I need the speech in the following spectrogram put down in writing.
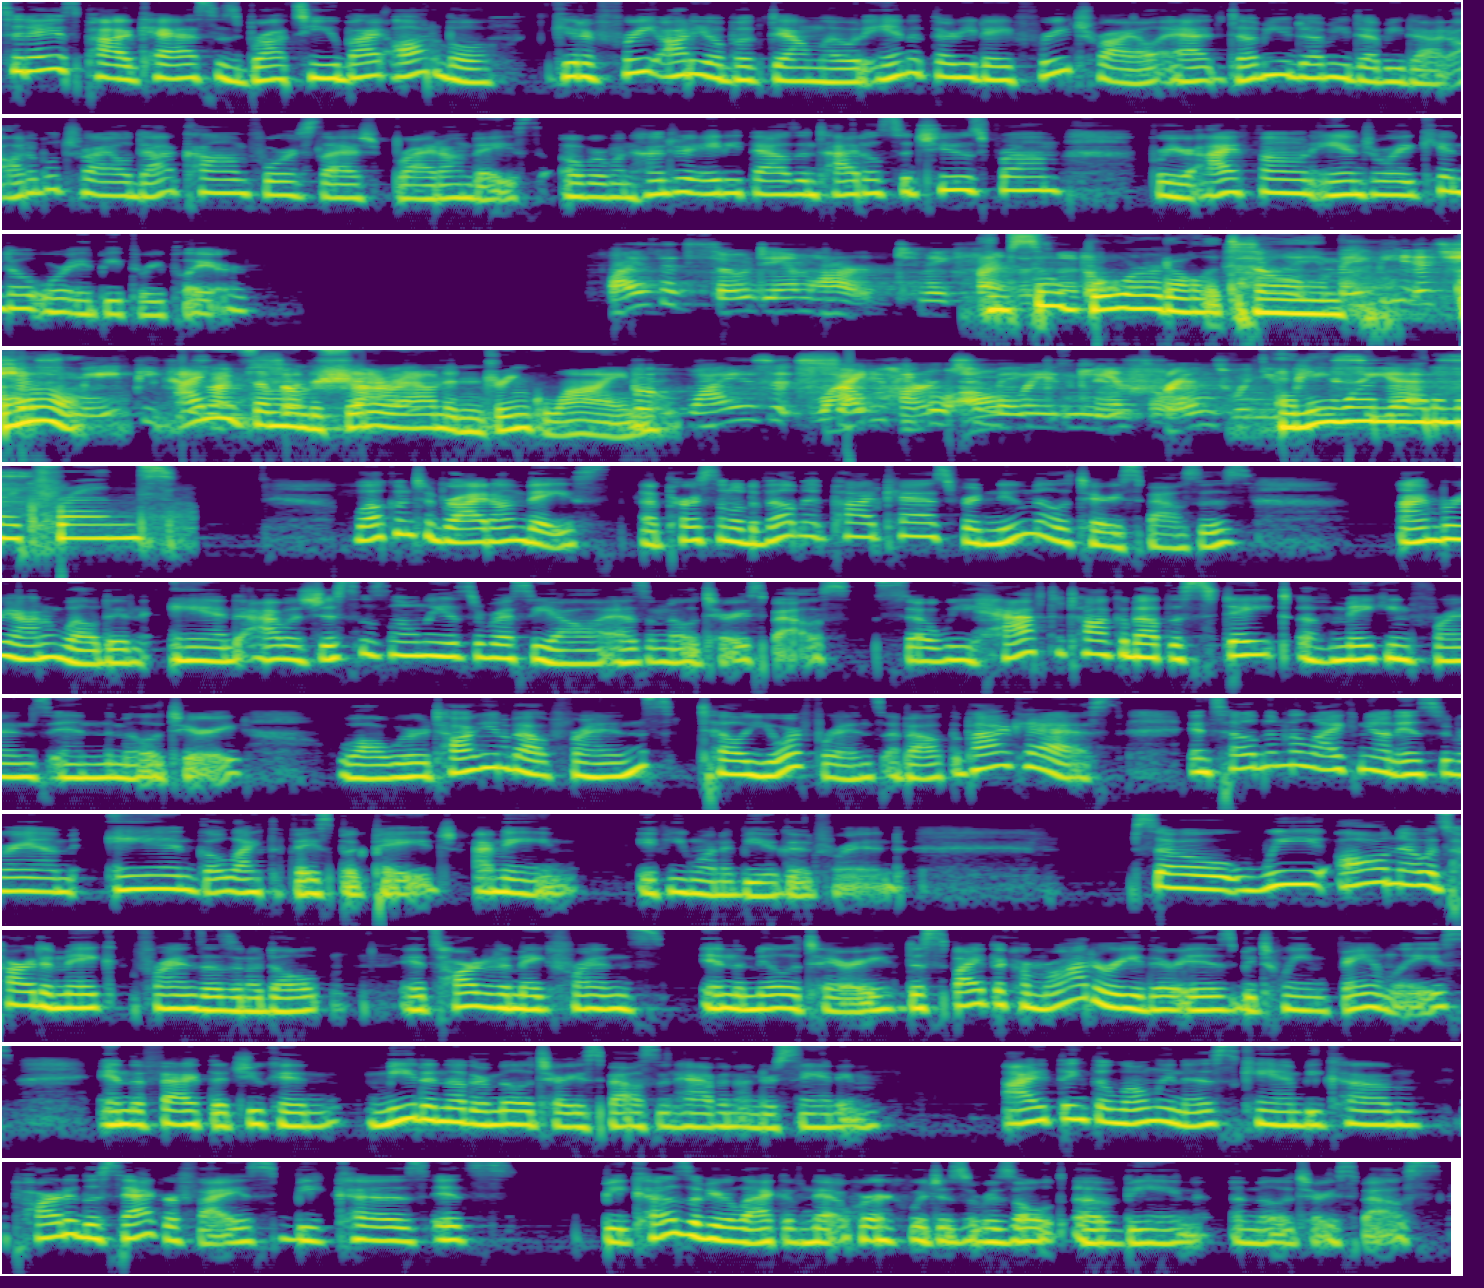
Today's podcast is brought to you by Audible. Get a free audiobook download and a 30-day free trial at www.audibletrial.com forward slash bride on base. Over 180,000 titles to choose from for your iPhone, Android, Kindle, or MP3 player. Why is it so damn hard to make friends? I'm friends as an so adult? bored all the time. So maybe it's just Ugh. me because I need I'm someone so to sit around and drink wine. But why is it so Why do hard people to always make new cancel? friends when you Anyone want to make friends? Welcome to Bride on Base, a personal development podcast for new military spouses. I'm Brianna Weldon, and I was just as lonely as the rest of y'all as a military spouse. So we have to talk about the state of making friends in the military. While we're talking about friends, tell your friends about the podcast and tell them to like me on Instagram and go like the Facebook page. I mean, if you want to be a good friend. So, we all know it's hard to make friends as an adult. It's harder to make friends in the military, despite the camaraderie there is between families and the fact that you can meet another military spouse and have an understanding. I think the loneliness can become part of the sacrifice because it's because of your lack of network, which is a result of being a military spouse.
